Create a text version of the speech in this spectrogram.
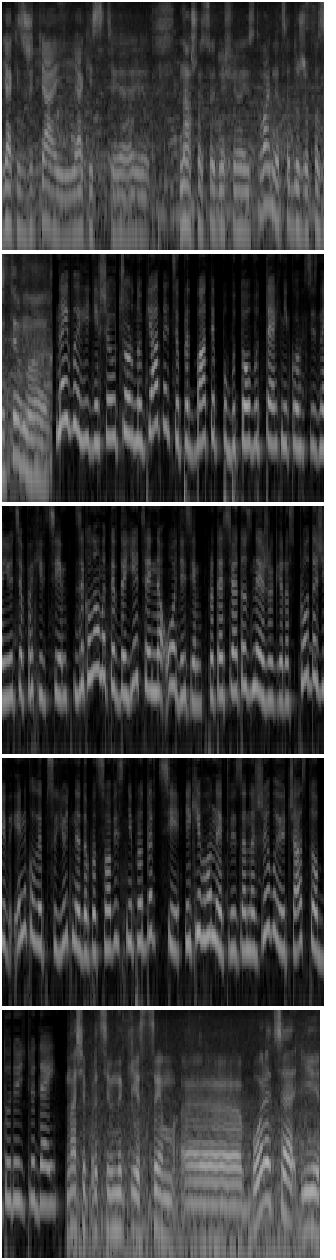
якість життя і якість нашого сьогоднішнього існування, це дуже позитивно. Найвигідніше у чорну п'ятницю придбати побутову техніку, зізнаються фахівці. Зекономити вдається й на одязі. Проте свято знижок і розпродажів інколи псують недобросовісні продавці, які в гонитві за наживою часто обдурюють людей. Наші працівники з цим е, борються, і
